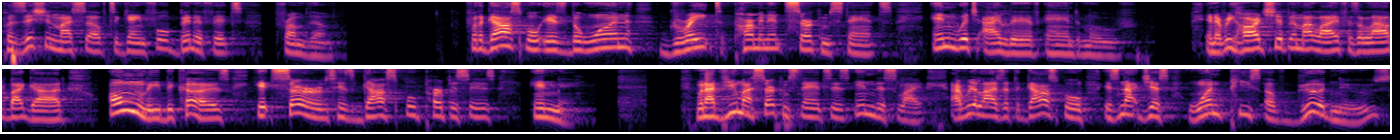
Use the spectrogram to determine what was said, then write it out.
position myself to gain full benefits from them. For the gospel is the one great permanent circumstance in which I live and move. And every hardship in my life is allowed by God only because it serves his gospel purposes in me. When I view my circumstances in this light, I realize that the gospel is not just one piece of good news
